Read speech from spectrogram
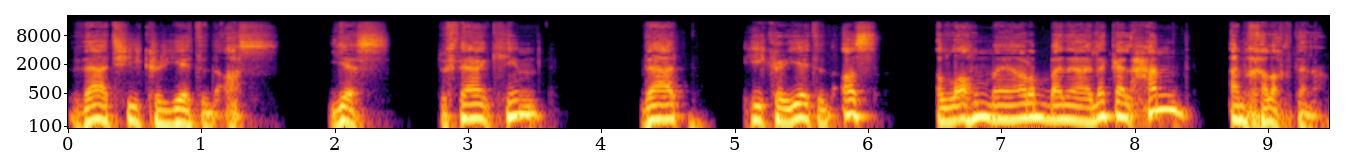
that he created us. Yes, to thank him that he created us. اللهم يا ربنا لك الحمد أن خلقتنا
